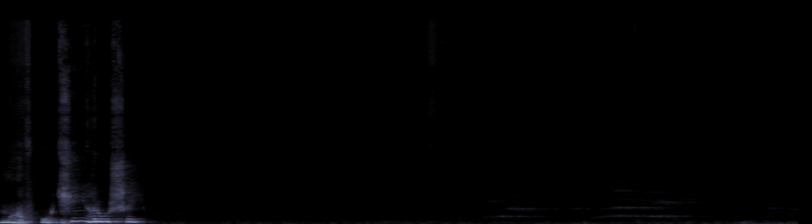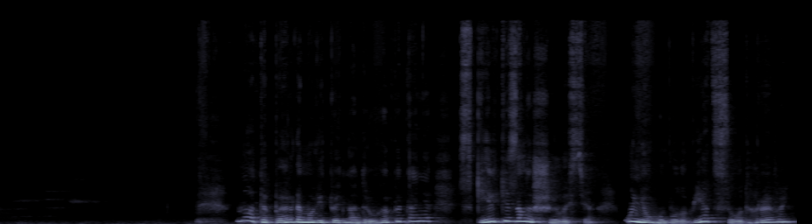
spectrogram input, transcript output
мав учень грошей. Ну, а тепер дамо відповідь на друге питання. Скільки залишилося? У нього було 500 гривень.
